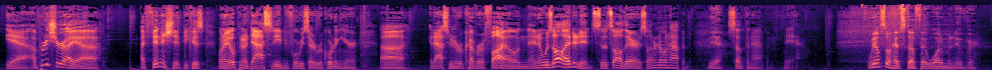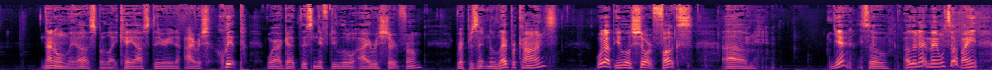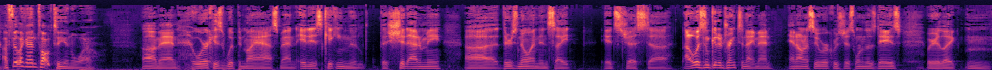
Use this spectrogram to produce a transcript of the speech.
yeah, I'm pretty sure I uh, I finished it because when I opened Audacity before we started recording here, uh, it asked me to recover a file, and, and it was all edited, so it's all there. So I don't know what happened. Yeah. Something happened. Yeah. We also have stuff at Water Maneuver. Not only us, but like Chaos Theory, the Irish Whip, where I got this nifty little Irish shirt from, representing the leprechauns. What up, you little short fucks? Um, yeah. So other than that, man, what's up? I ain't. I feel like I hadn't talked to you in a while. Oh man, work is whipping my ass, man. It is kicking the the shit out of me. Uh, there's no end in sight. It's just uh, I wasn't gonna drink tonight, man. And honestly, work was just one of those days where you're like, mm,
